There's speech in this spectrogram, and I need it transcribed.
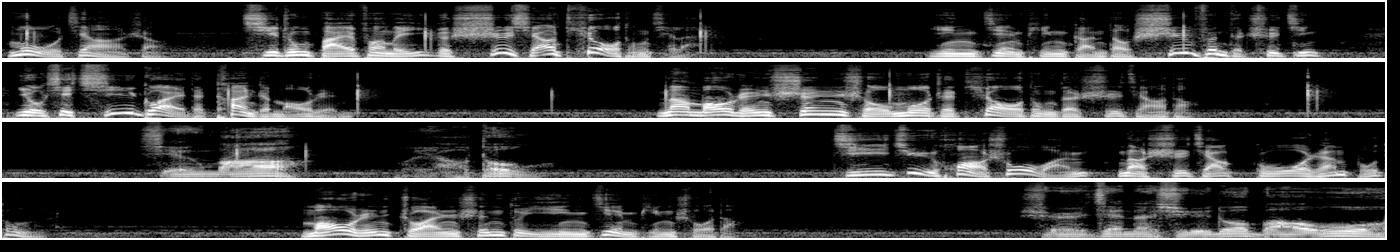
木架上其中摆放的一个石匣跳动起来。尹建平感到十分的吃惊，有些奇怪的看着毛人。那毛人伸手摸着跳动的石匣道：“姓毛，不要动。”几句话说完，那石匣果然不动了。毛人转身对尹建平说道：“世间的许多宝物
